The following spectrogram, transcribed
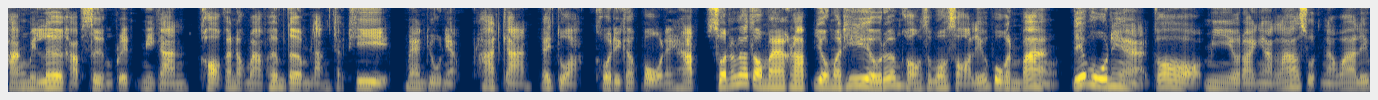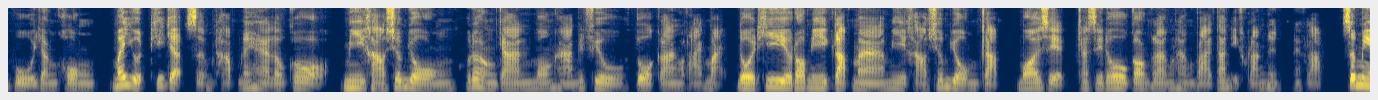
ทางมิลเลอร์ครับสื่ออังกฤษมีการเคาะกันออกมาเพิ่มเติมหลังจากที่แมนยูเนี่ย พลาดการได้ตัวโคดิกาโปนะครับ ส่วนเรื่องราวต่อมาครับโยงมาที่เรื่องของสโมสรลิเวอร์พูลกันบ้างลิเวอร์พูลเนี่ยก็มีรายงานล่าสุดนะว่าลิเวอร์พูลยังคงไม่หยุดที่จะเสริมทัพนะฮะแล้วก็มีข่าวเชื่อมโยง เรื่องของการมองหามิดฟิลด์ตัวกลางรายใหม่ โดยที่รอบนี้กลับมามีข่าวเชื่อมโยงกับมอยเซตคาซิโดกองกลางของทางไบรตันอีกครั้งหนึ่งนะครับซึ่งมี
